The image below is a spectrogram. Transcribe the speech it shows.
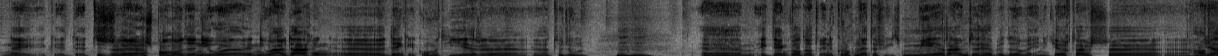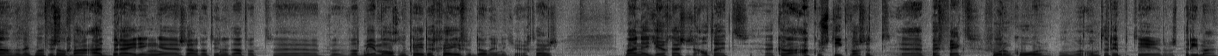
Nee, ik, het, is een spannende nieuwe, nieuwe uitdaging, denk ik, om het hier te doen. Mm -hmm. Um, ik denk wel dat we in de krocht net even iets meer ruimte hebben dan we in het jeugdhuis uh, uh, hadden. Ja, dat lijkt me dus veel. qua uitbreiding uh, zou dat inderdaad wat, wat meer mogelijkheden geven dan in het jeugdhuis. Maar in het jeugdhuis is altijd, qua akoestiek was het perfect voor een koor om, om te repeteren. Dat was prima.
